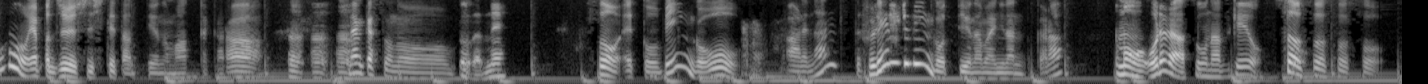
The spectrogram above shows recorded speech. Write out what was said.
ろをやっぱ重視してたっていうのもあったから、うんうんうんなんかその、そうだね。そう、えっと、ビンゴを、あれなんつって、フレンズビンゴっていう名前になるのかな？もう、俺らはそう名付けよそうそうそうそう。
